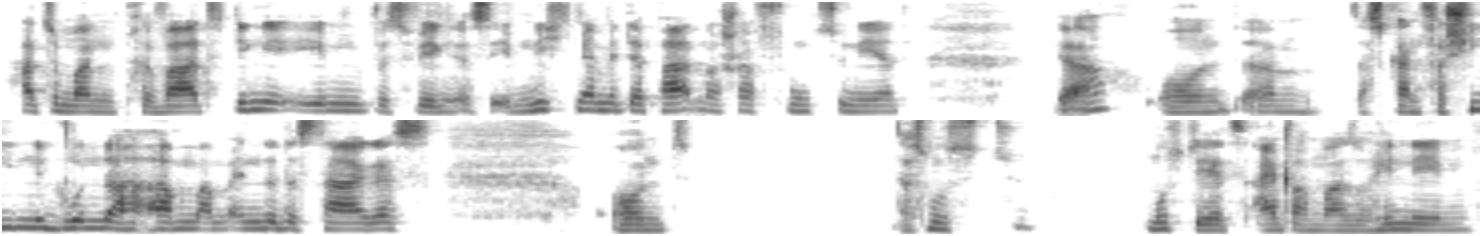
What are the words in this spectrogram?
hatte man privat Dinge eben, weswegen es eben nicht mehr mit der Partnerschaft funktioniert. Ja, und ähm, das kann verschiedene Gründe haben am Ende des Tages. Und das musst, musst du jetzt einfach mal so hinnehmen.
